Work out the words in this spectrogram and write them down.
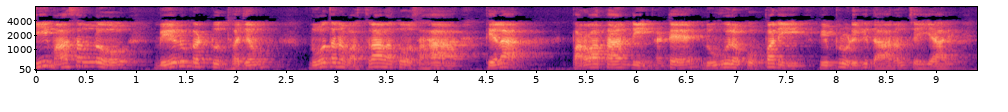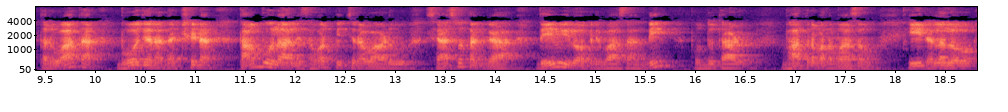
ఈ మాసంలో మేలుకట్టు ధ్వజం నూతన వస్త్రాలతో సహా తిల పర్వతాన్ని అంటే నువ్వుల కుప్పని విప్రుడికి దానం చెయ్యాలి. తరువాత భోజన దక్షిణ తాంబూలాల్ని సమర్పించిన వాడు శాశ్వతంగా దేవీలోక నివాసాన్ని పొందుతాడు. భాద్రపద మాసం ఈ నెలలో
